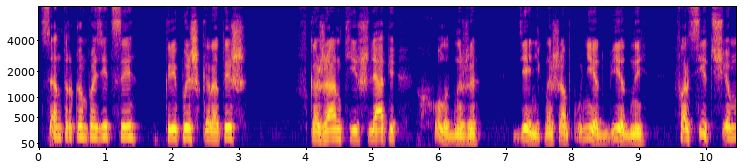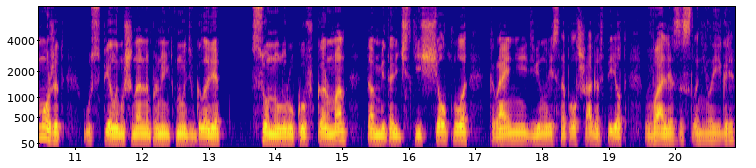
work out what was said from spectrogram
Центр композиции, крепыш-коротыш, кожанке и шляпе. Холодно же, денег на шапку нет, бедный. Форсит, чем может, успела машинально промелькнуть в голове. Сунул руку в карман, там металлически щелкнуло, крайние двинулись на полшага вперед. Валя заслонила Игоря.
